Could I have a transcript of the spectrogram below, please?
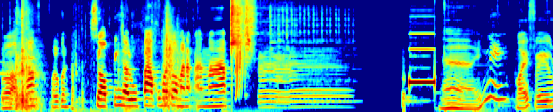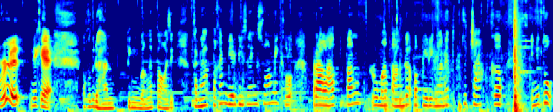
Wah, aku mah walaupun shopping gak lupa, aku mah tuh sama anak-anak. My favorite. Ini kayak aku tuh udah hunting banget tau gak sih? Kenapa kan biar disayang suami kalau peralatan rumah tangga apa piringannya tuh, tuh cakep. Ini tuh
